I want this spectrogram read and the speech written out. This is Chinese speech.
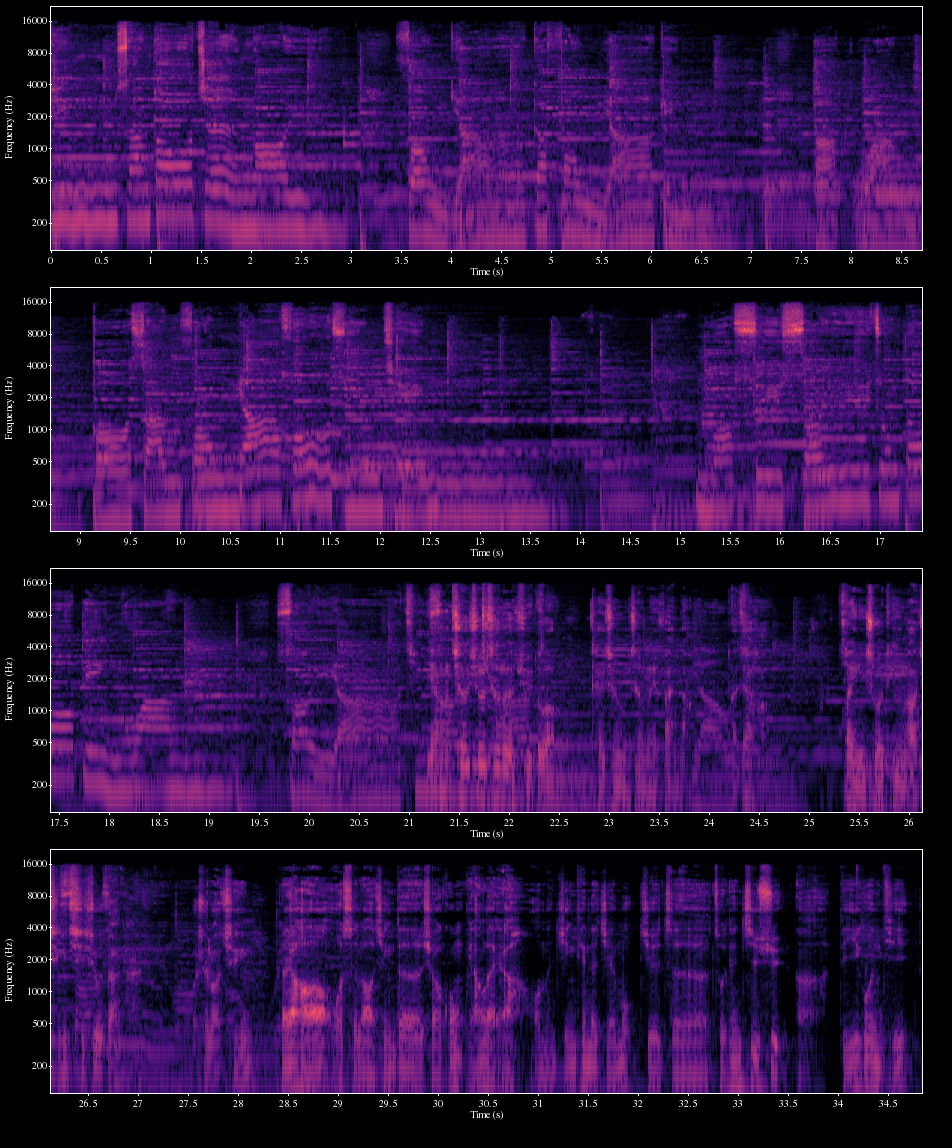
莫说青山多障碍，风也急，风也劲，白云过山峰也可算情。莫说水中多变幻，水也清水养车修车乐趣多也，开车用车没烦恼。大家好，欢迎收听老秦汽修杂谈，我是老秦。大家好，我是老秦的小工杨磊啊。我们今天的节目接着昨天继续啊。第一个问题，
